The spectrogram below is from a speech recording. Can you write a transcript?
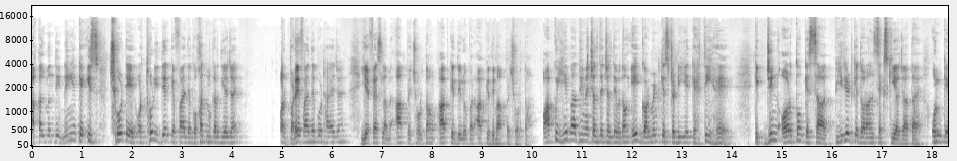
अक्लमंदी नहीं है कि इस छोटे और थोड़ी देर के फ़ायदे को ख़त्म कर दिया जाए और बड़े फ़ायदे को उठाया जाए। यह फैसला मैं आप पे छोड़ता हूँ, आपके दिलों पर, आपके दिमाग पर छोड़ता हूँ। आपको ये बात भी मैं चलते चलते बताऊँ, एक गवर्नमेंट की स्टडी ये कहती है कि जिन औरतों के साथ पीरियड के दौरान सेक्स किया जाता है, उनके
